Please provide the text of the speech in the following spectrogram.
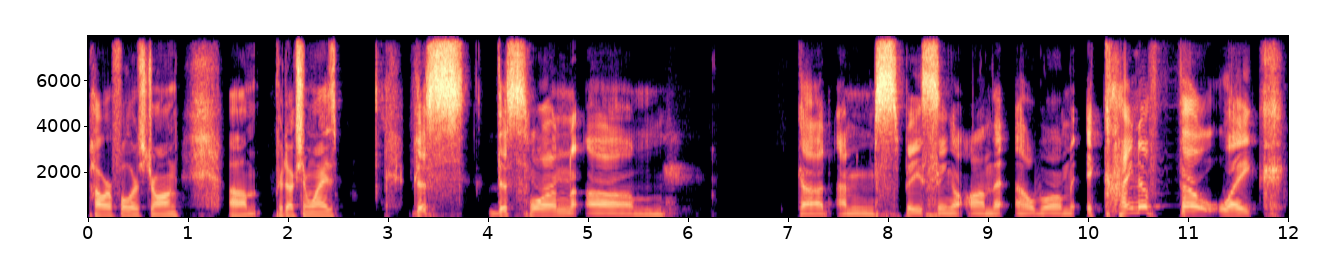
powerful or strong, um, production wise. this this one um god i'm spacing on the album it kind of felt like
